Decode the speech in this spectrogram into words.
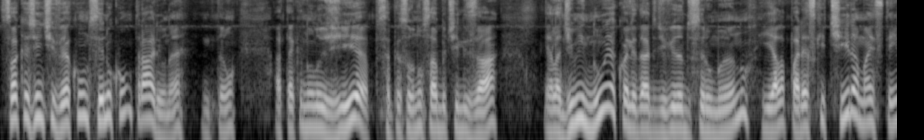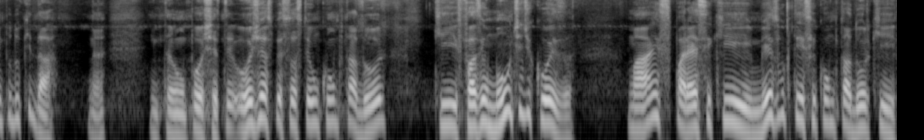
Só que a gente vê acontecendo o contrário, né? Então, a tecnologia, se a pessoa não sabe utilizar, ela diminui a qualidade de vida do ser humano e ela parece que tira mais tempo do que dá, né? Então, poxa, hoje as pessoas têm um computador que fazem um monte de coisa, mas parece que mesmo que tenha esse computador que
